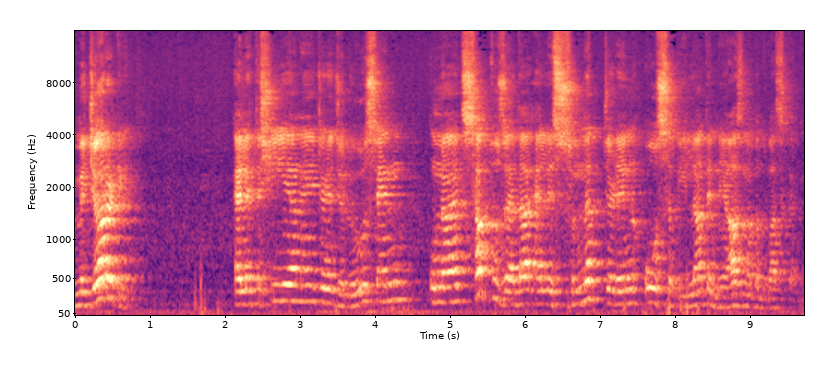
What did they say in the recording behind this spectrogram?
میجورٹی اہل تشیعہ نے جڑے جلوس ہیں انہاں سب تو زیادہ اہل سنت جڑے ہیں او سبیلاں تے نیاز نہ بندوبست کرنے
